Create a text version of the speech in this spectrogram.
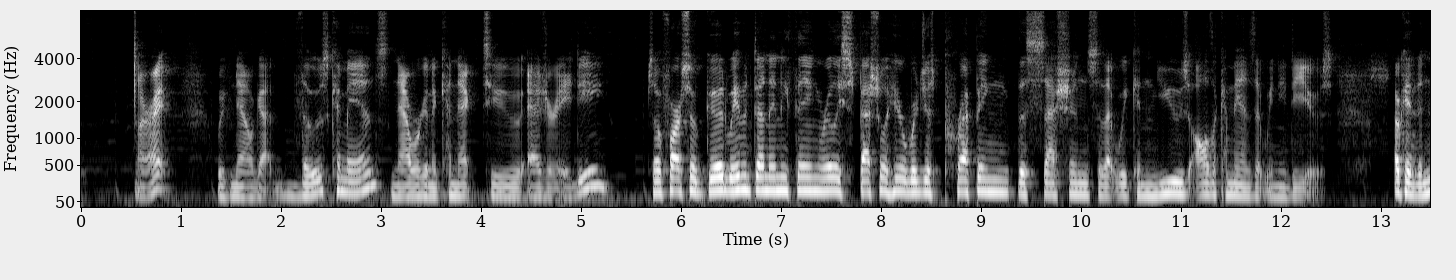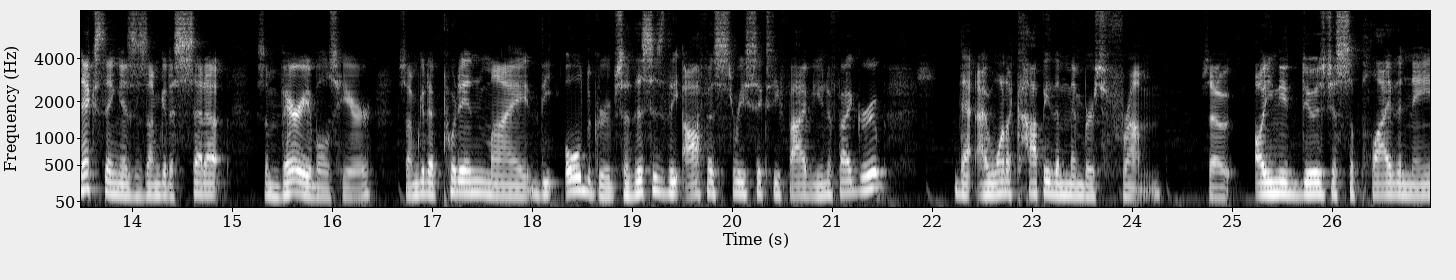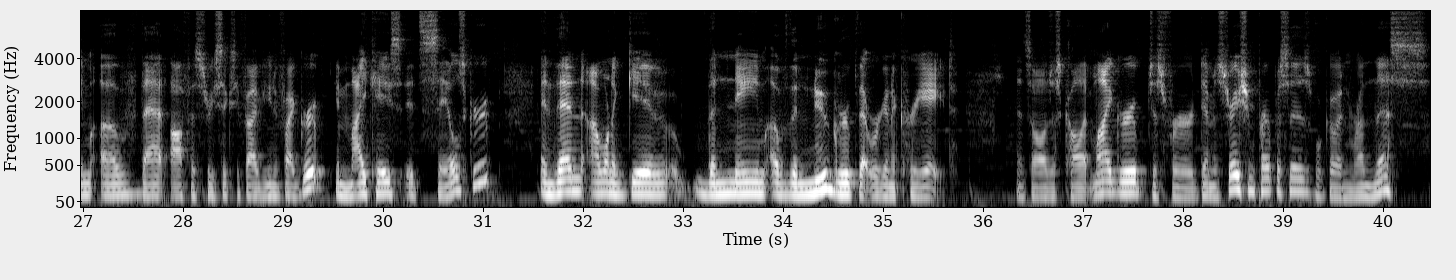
All right, we've now got those commands. Now we're going to connect to Azure AD. So far, so good. We haven't done anything really special here. We're just prepping the session so that we can use all the commands that we need to use. Okay, the next thing is, is I'm going to set up some variables here. So I'm going to put in my the old group. So this is the Office 365 Unified group that I want to copy the members from. So all you need to do is just supply the name of that Office 365 Unified group. In my case, it's sales group. And then I want to give the name of the new group that we're going to create. And so I'll just call it my group just for demonstration purposes. We'll go ahead and run this.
